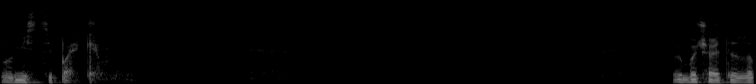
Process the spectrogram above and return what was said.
в місці пайки. Вибачайте за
